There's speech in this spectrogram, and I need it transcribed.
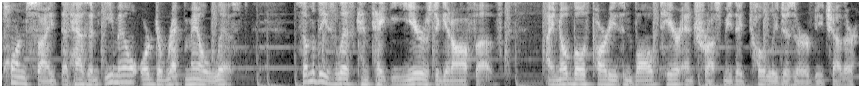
porn site that has an email or direct mail list. Some of these lists can take years to get off of. I know both parties involved here, and trust me, they totally deserved each other.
